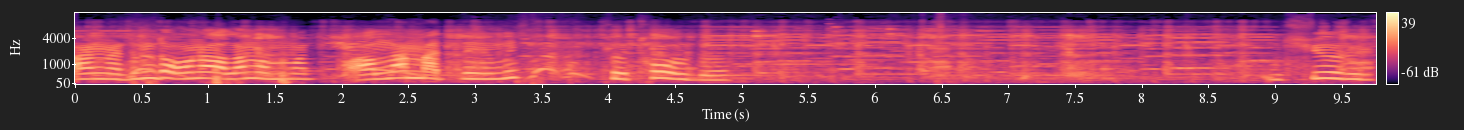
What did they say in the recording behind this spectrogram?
Anladım da onu alamam alamadığımız kötü oldu. Uçuyoruz.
